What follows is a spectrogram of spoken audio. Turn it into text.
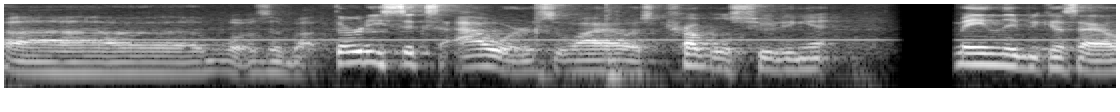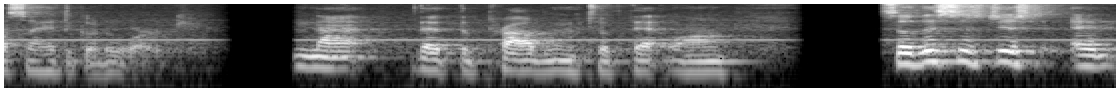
uh, what was it about 36 hours while I was troubleshooting it, mainly because I also had to go to work. Not that the problem took that long. So this is just an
